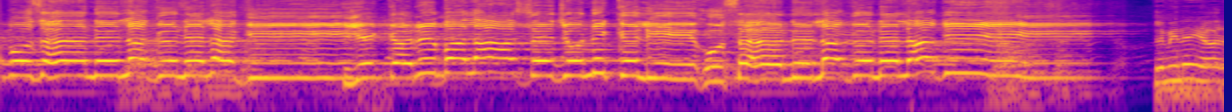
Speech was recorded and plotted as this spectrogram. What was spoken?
बुजैन लगने लगी, ये जो निकली हुसैन लगने लगी। में ना यार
